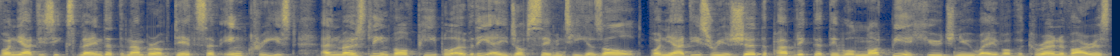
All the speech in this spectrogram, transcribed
Voniatis explained that the number of deaths have increased and mostly involve people over the age of 70 years old. Voniatis reassured the public that there will not be a huge new wave of the coronavirus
